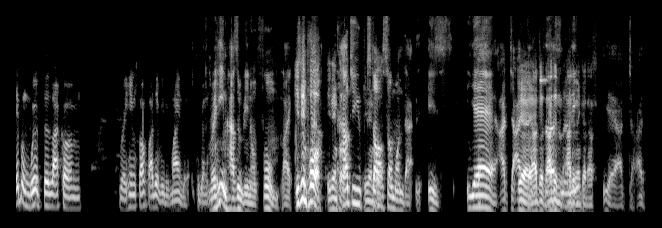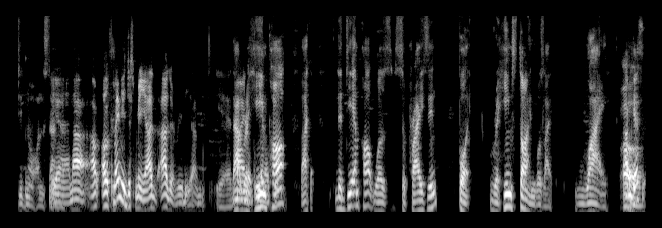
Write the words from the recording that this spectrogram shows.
even with the like um Raheem stuff. I didn't really mind it to be honest. Raheem hasn't been on form. Like, He's been poor. He's been poor. how do you He's start someone that is? Yeah, I, I yeah, I didn't. I didn't. I didn't get that. Yeah, I, I did not understand. that. Yeah, nah, I, I was maybe just me. I I didn't really um. Yeah, that Raheem DLP. part, like the DM part was surprising, but Raheem starting was like, why? I'm Oh. guessing.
